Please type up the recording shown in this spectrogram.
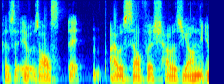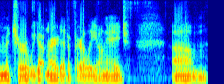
because it was all. It, I was selfish. I was young, immature. We got married at a fairly young age. Um,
